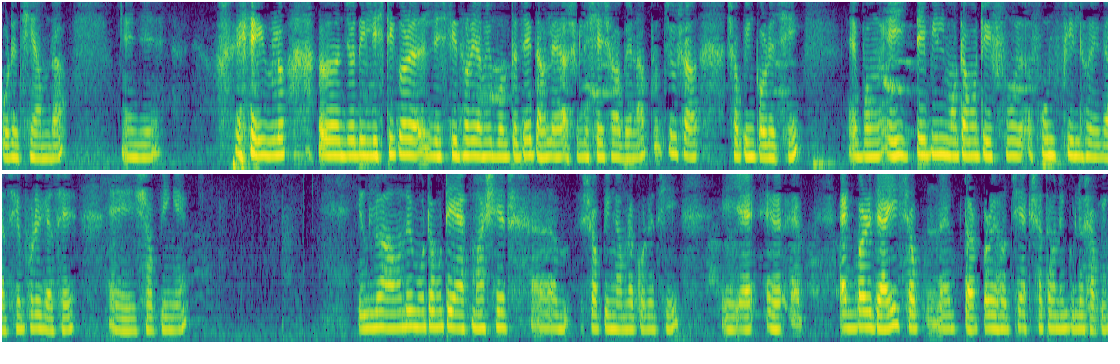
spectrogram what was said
করেছি আমরা। এই যে, এইগুলো যদি লিস্টি করে, লিস্টি ধরে আমি বলতে চাই, তাহলে আসলে শেষ হবে না। প্রচুর শপিং করেছি। এবং এই টেবিল মোটামুটি ফুল, ফুলফিল হয়ে গেছে, ভরে গেছে, এই শপিং এ এগুলো আমাদের মোটামুটি এক মাসের শপিং আমরা করেছি। এই একবার যাই, সব তারপরে হচ্ছে একসাথে অনেকগুলো শপিং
